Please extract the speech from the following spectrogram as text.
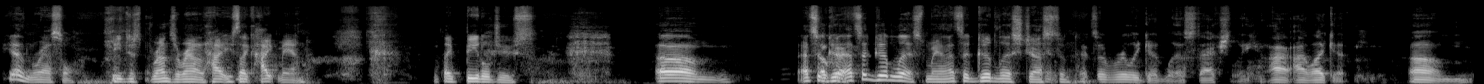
He doesn't wrestle. He just runs around. And hy- he's like hype man. It's like Beetlejuice. Um, That's a Okay. good. That's a good list, man. That's a good list, Justin. it's a really good list, actually. I, I like it. Um,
